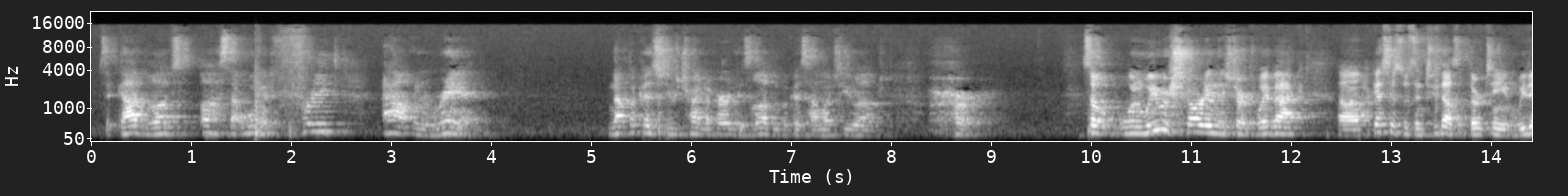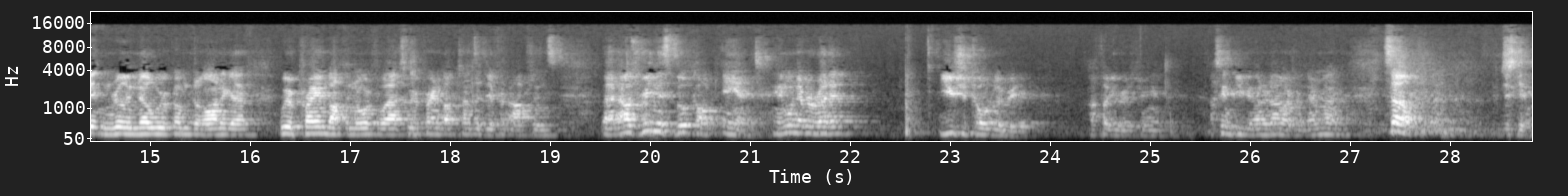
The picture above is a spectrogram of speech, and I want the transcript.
Is that God loves us. That woman freaked out and ran. Not because she was trying to earn his love, but because how much he loved her. So when we were starting this church way back uh, I guess this was in 2013. We didn't really know we were coming to Dahlonega. We were praying about the Northwest. We were praying about tons of different options. And I was reading this book called And. Anyone ever read it? You should totally read it. I thought you were reading it. I was going to give you $100, but never mind. So, just kidding.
